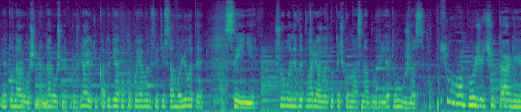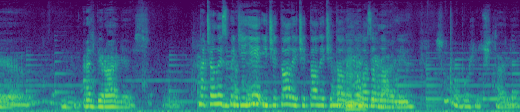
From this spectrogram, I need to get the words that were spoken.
І ото нарочне, нарочне кружляють, а тоді як ото появилися ті самольоти сині. Що вони витворяли тутечко в нас на бугрі, це ужас. Слово Божье читали, м, разбирались. Почали з битіє і читали, читали, читали, голова за головою. Слово Божье читали.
